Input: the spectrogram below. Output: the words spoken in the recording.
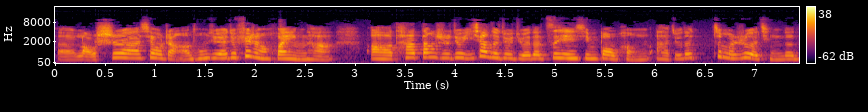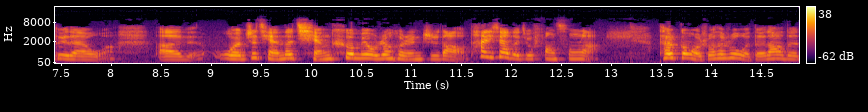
呃老师啊、校长啊、同学就非常欢迎他啊。他当时就一下子就觉得自信心爆棚啊，觉得这么热情的对待我，呃，我之前的前科没有任何人知道，他一下子就放松了。他跟我说，他说我得到的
